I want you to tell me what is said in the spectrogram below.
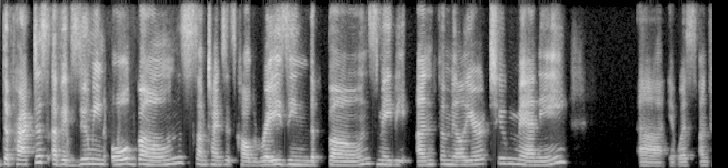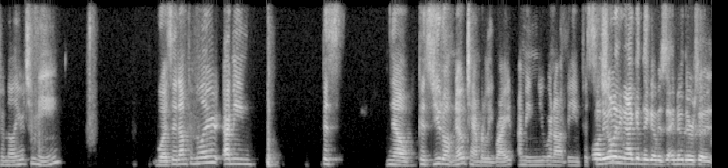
the practice of exhuming old bones, sometimes it's called raising the bones, may be unfamiliar to many. Uh, it was unfamiliar to me. Was it unfamiliar? I mean, this, no, because you don't know Tamberly, right? I mean, you were not being facetious. well, the only thing I can think of is, I know there's a,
